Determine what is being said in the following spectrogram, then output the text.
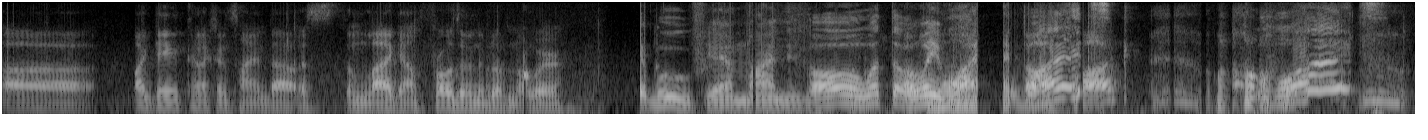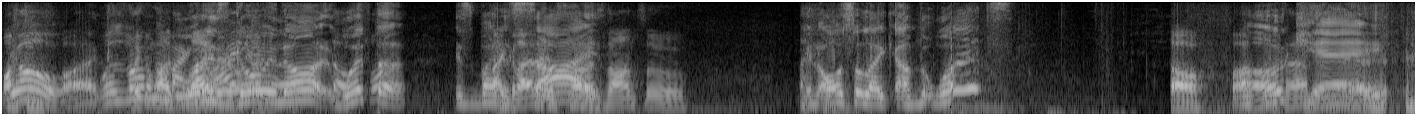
Uh, my game connection timed out. It's I'm lagging. I'm frozen in the middle of nowhere. Move. Yeah, mine is. Oh, what the? Oh wait, what? What? the What? fuck? What? What Yo, the fuck? what's wrong with my What is glider? going What on? the What the? It's by My the glider is side. horizontal. And also like, um, what? Oh fuck. Okay. I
